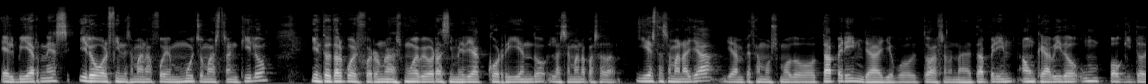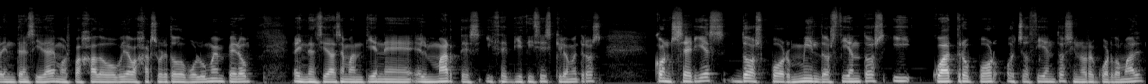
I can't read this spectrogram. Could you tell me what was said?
el viernes y luego el fin de semana fue mucho más tranquilo y en total pues fueron unas 9 horas y media corriendo la semana pasada. Y esta semana ya ya empezamos modo tapering ya llevo toda la semana de tapering aunque ha habido un poquito de intensidad hemos bajado voy a bajar sobre todo volumen pero la intensidad se mantiene el martes hice 16 kilómetros con series 2 por 1200 y 4 por 800 si no recuerdo mal.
